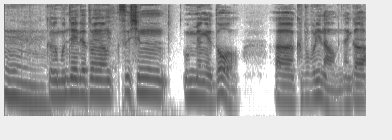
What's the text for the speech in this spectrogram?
음. 그 문재인 대통령 쓰신 운명에도 어, 그 부분이 나옵니다. 그러니까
